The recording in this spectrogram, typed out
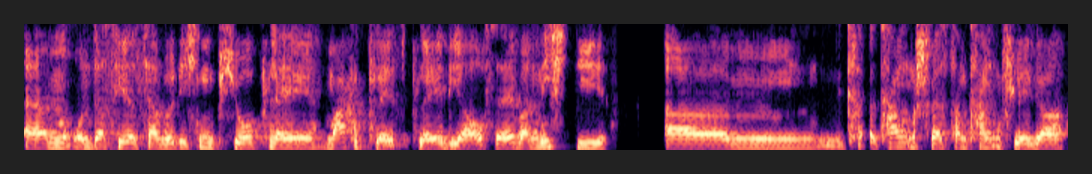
Ähm, und das hier ist ja wirklich ein Pure Play, Marketplace Play, die ja auch selber nicht die ähm, Krankenschwestern, Krankenpfleger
